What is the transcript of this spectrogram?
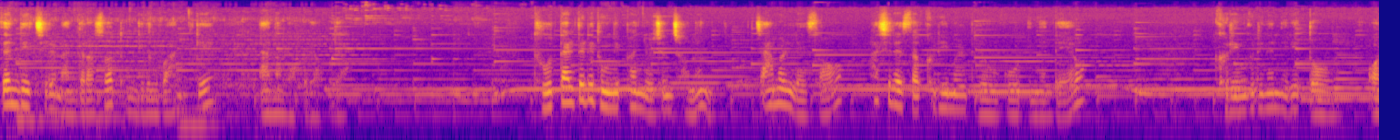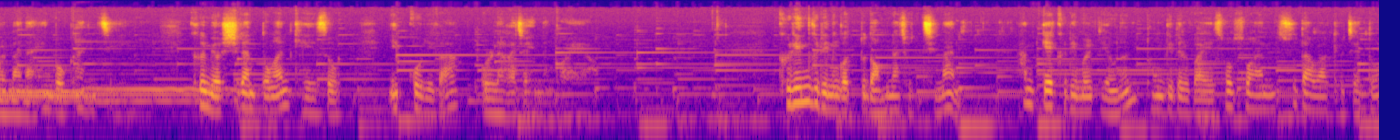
샌드위치를 만들어서 동기들과 함께 나눠 먹으려고요. 두 딸들이 독립한 요즘 저는 짬을 내서 화실에서 그림을 배우고 있는데요. 그림 그리는 일이 또 얼마나 행복한지 그 몇 시간 동안 계속 입꼬리가 올라가져 있는 거예요. 그림 그리는 것도 너무나 좋지만 함께 그림을 배우는 동기들과의 소소한 수다와 교제도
